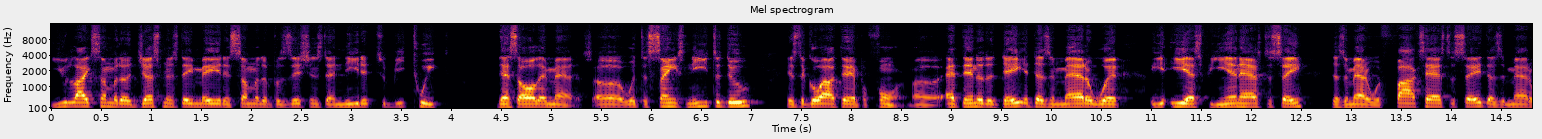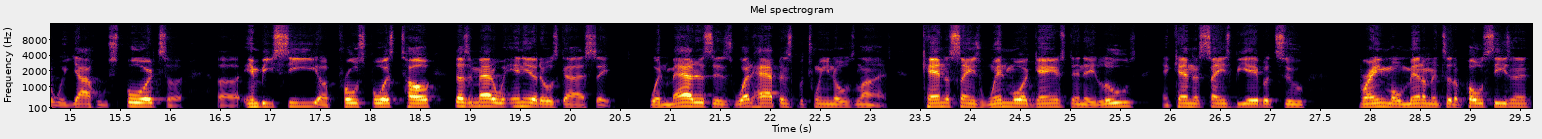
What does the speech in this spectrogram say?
you like some of the adjustments they made and some of the positions that needed to be tweaked. That's all that matters. Uh, what the Saints need to do is to go out there and perform. Uh, at the end of the day, it doesn't matter what ESPN has to say. Doesn't matter what Fox has to say. Doesn't matter what Yahoo Sports or uh, NBC or Pro Sports Talk. Doesn't matter what any of those guys say. What matters is what happens between those lines. Can the Saints win more games than they lose? And can the Saints be able to bring momentum into the postseason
